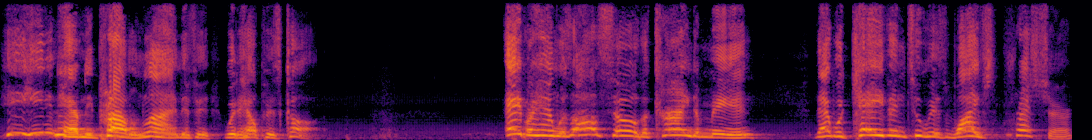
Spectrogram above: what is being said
He, he didn't have any problem lying if it would help his cause. Abraham was also the kind of man that would cave into his wife's pressure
